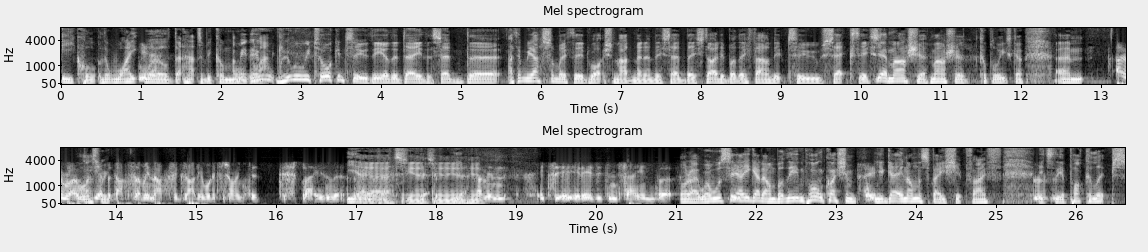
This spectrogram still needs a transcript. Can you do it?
equal, the white Yeah. world that had to become more I mean, who, black. who were we talking to the other day that said, uh, I think we asked somebody if they'd watched Mad Men and they said they started but they found it too sexist. yeah, Marsha, Marsha, a couple of weeks ago. Um, Oh right, well, yeah, week. but that's I mean that's exactly what it's trying to display, isn't it? Yeah, I mean, Yes, yes, yeah, yeah, yeah. I mean, it's it, it is it's insane, but All right. Well, we'll see how you get on. But the important question: you're getting on the spaceship, Fyfe. It's the mm-hmm. apocalypse.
